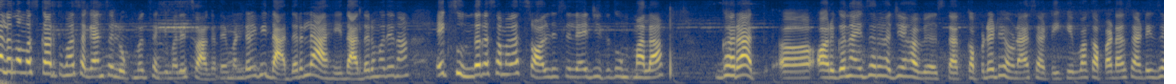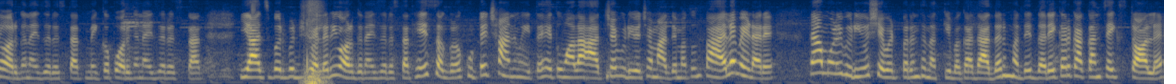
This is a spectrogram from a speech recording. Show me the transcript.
हॅलो नमस्कार. तुम्हा सगळ्यांचं लोकमत सखीमध्ये स्वागत आहे. मंडळी मी दादरला आहे. दादरमध्ये ना एक सुंदर असा मला स्टॉल दिसलेला आहे जिथे तुम्हाला घरात ऑर्गनायझर जे हवे असतात कपडे ठेवण्यासाठी किंवा कपाटासाठी जे ऑर्गनायझर असतात मेकअप ऑर्गनायझर असतात याचबरोबर ज्वेलरी ऑर्गनायझर असतात हे सगळं कुठे छान मिळतं हे तुम्हाला आजच्या व्हिडिओच्या माध्यमातून पाहायला मिळणार आहे. त्यामुळे व्हिडिओ शेवटपर्यंत नक्की बघा. दादरमध्ये दरेकर काकांचा एक स्टॉल आहे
